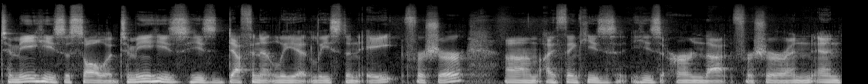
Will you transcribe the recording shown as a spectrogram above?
to me he's a solid. To me, he's he's definitely at least an eight for sure. Um, I think he's he's earned that for sure. And and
